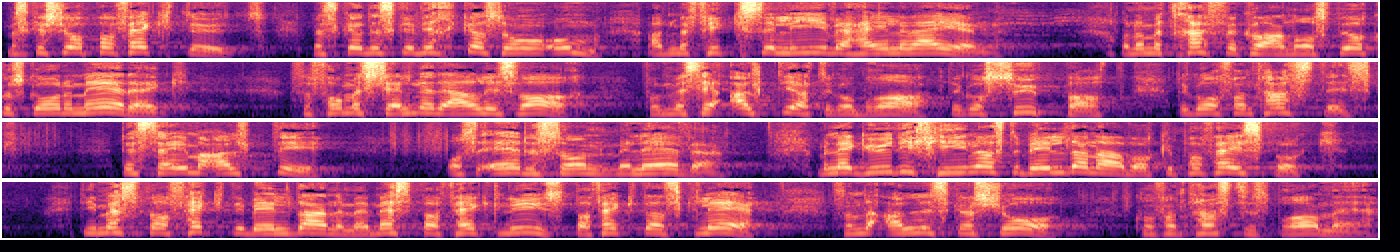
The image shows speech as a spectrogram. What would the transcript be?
Vi skal se perfekte ut. Skal, det skal virke som om at vi fikser livet hele veien. Og Når vi treffer hverandre og spør hvordan går det med deg, så får vi sjelden et ærlig svar. For vi sier alltid at det går bra, det går supert, det går fantastisk. Det sier vi alltid. Og så er det sånn vi lever. Vi legger ut de fineste bildene av oss på Facebook. De mest perfekte bildene med mest perfekt lys, perfektest glede, sånn at alle skal se hvor fantastisk bra vi er.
